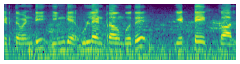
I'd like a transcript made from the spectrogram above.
எடுத்த வண்டி இங்கே உள்ளே என்ட்ராகும்போது எட்டே கால்.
